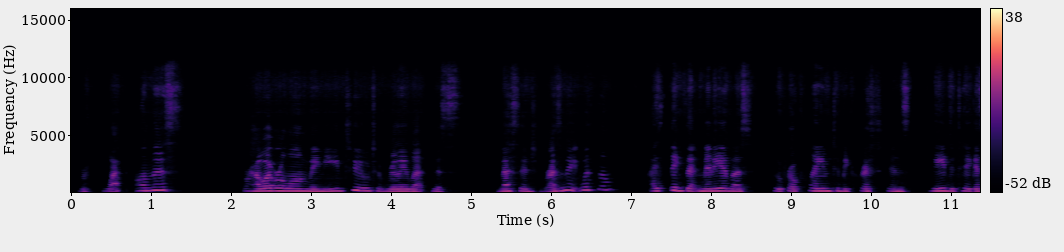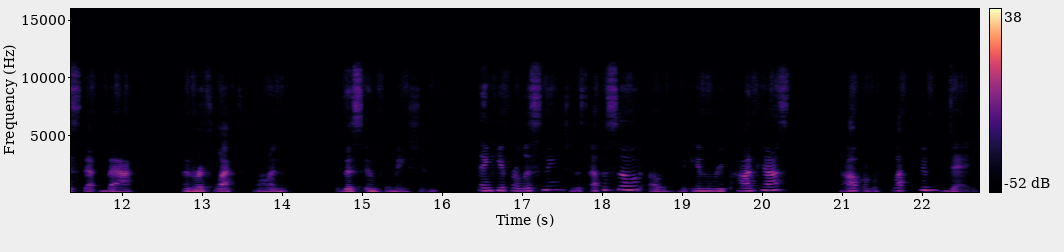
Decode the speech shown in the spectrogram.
reflect on this for however long they need to to really let this message resonate with them. I think that many of us who proclaim to be Christians need to take a step back and reflect on this information. Thank you for listening to this episode of the Ann Marie Podcast. Have a reflective day.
